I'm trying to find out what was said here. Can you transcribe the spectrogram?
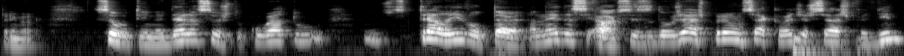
примерно. Събота и неделя също, когато трябва да идва от тебе, а не да си, ако Факт. се задължаваш, примерно всяка вечер сядаш в един,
